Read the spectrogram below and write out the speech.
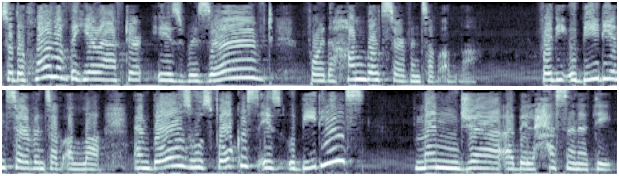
So the whole of the hereafter is reserved for the humble servants of Allah, for the obedient servants of Allah. And those whose focus is obedience, manja abil hasanati,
